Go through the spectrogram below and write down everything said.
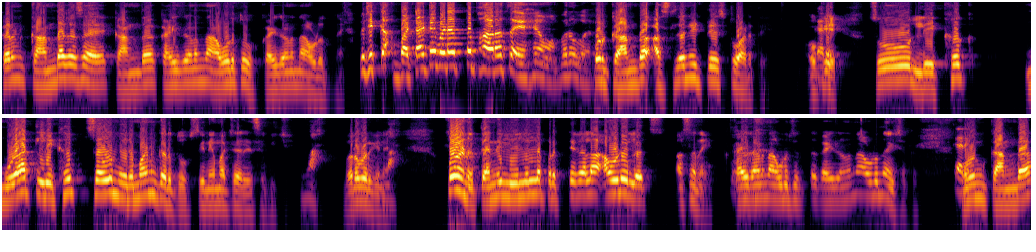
कारण कांदा कसा आहे कांदा काही जणांना आवडतो काही जणांना आवडत नाही. म्हणजे का- बटाटे वड्यात तर फारच आहे हे बरोबर. पण कांदा असल्याने टेस्ट वाढते. ओके सो लेखक मुळात लेखक चव निर्माण करतो सिनेमाच्या रेसिपीची वाह. बरोबर की नाही? पण त्यांनी लिहिलेलं प्रत्येकाला आवडेलच असं नाही. काही जणांना आवडू शकतं काही जणांना आवडू नाही शकत. म्हणून कांदा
